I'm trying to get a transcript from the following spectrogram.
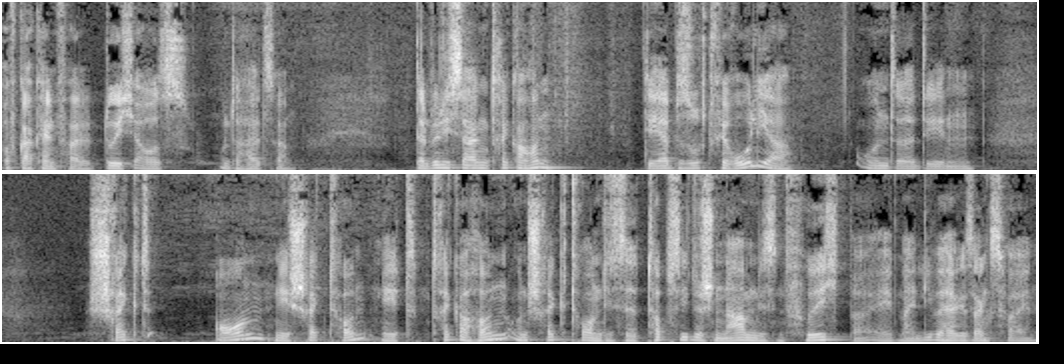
auf gar keinen Fall. Durchaus unterhaltsam. Dann würde ich sagen, Trecker Hon. Der besucht Ferolia und äh, den schreckt On, nee, schreckt Hon, nee, Trecker Hon und schreckt Horn. Diese topsidischen Namen, die sind furchtbar, ey, mein lieber Herr Gesangsverein.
